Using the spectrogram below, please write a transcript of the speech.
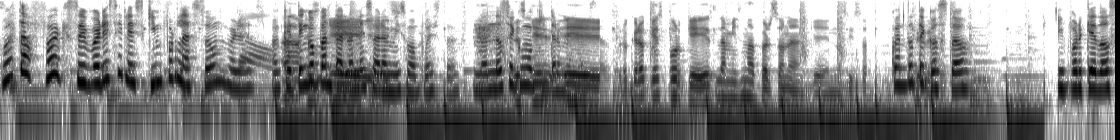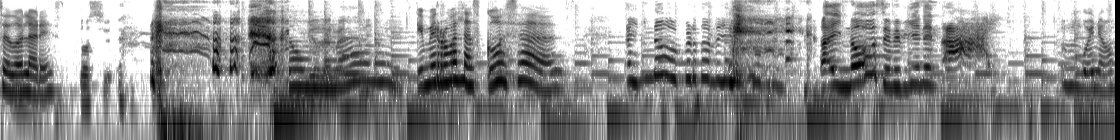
What the fuck, se parece el skin por las sombras. Aunque Ah, tengo es pantalones ahora es- mismo puestos. No, no sé Es cómo que, quitarme. eh, Pero creo que es porque es la misma persona que nos hizo. ¿Cuánto te costó? ¿Y por qué 12 dólares? Dos... No mames. Que me robas las cosas. Ay, no, perdón. Ay, no, se me vienen. ¡Ay! Bueno.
